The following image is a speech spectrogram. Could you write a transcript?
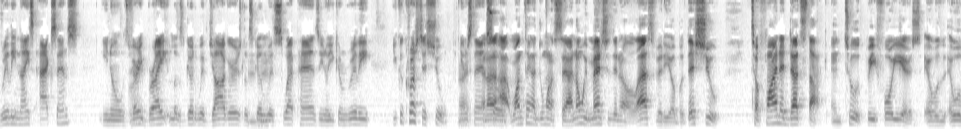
really nice accents. You know, it's very Right. bright. Looks good with joggers. Looks good Mhm. with sweatpants. You know, you can really you can crush this shoe. You Right. understand? And so I, I, one thing I do want to say, I know we mentioned it in our last video, but this shoe, to find a dead stock in two, three, four years, it will it will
